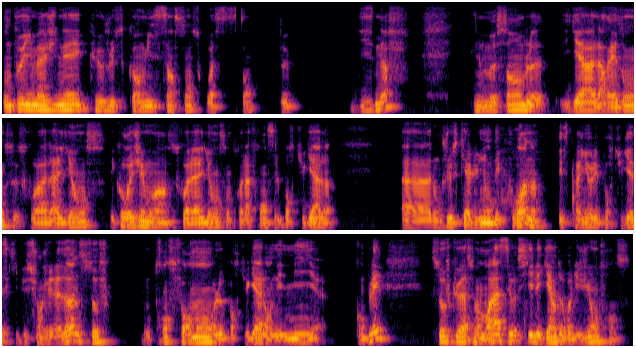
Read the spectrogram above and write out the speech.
On peut imaginer que jusqu'en 1579, il me semble, il y a la raison que ce soit l'alliance, et corrigez-moi, hein, ce soit l'alliance entre la France et le Portugal euh, donc jusqu'à l'union des couronnes espagnoles et portugaises qui puissent changer la donne, sauf donc, transformant le Portugal en ennemi euh, complet. Sauf que à ce moment-là, c'est aussi les guerres de religion en France.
